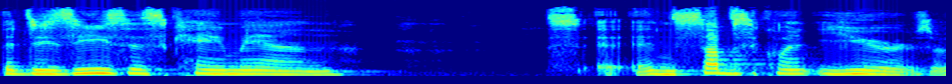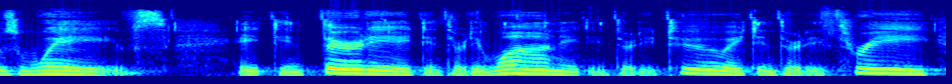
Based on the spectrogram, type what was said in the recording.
the diseases came in in subsequent years. There was waves. 1830, 1831, 1832, 1833,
